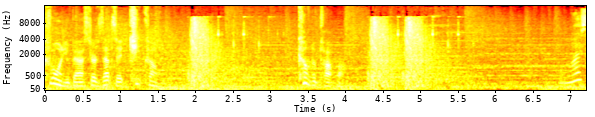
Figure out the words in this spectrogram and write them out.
Come on, you bastards. That's it. Keep coming. Come to Papa. Why is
